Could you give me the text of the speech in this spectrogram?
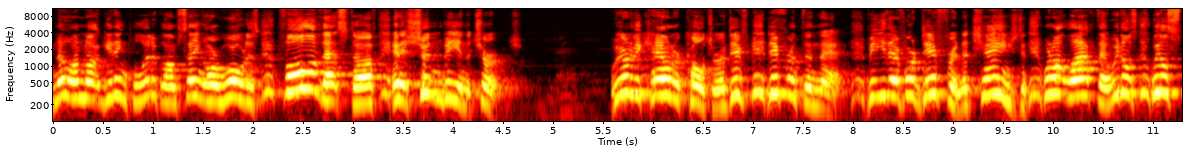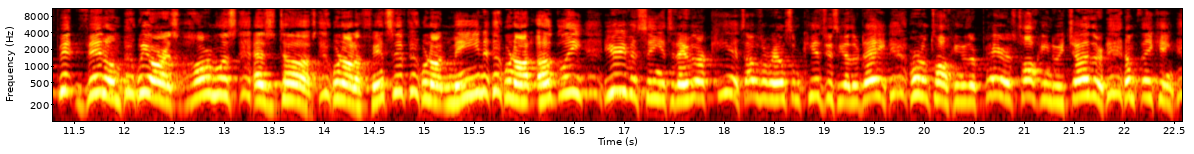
No, I'm not getting political. I'm saying our world is full of that stuff, and it shouldn't be in the church. We ought to be counterculture, diff- different than that. Be therefore different, a changed. We're not like that. We don't, we don't spit venom. We are as harmless as doves. We're not offensive. We're not mean. We're not ugly. You're even seeing it today with our kids. I was around some kids just the other day, heard them talking to their parents, talking to each other. I'm thinking,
